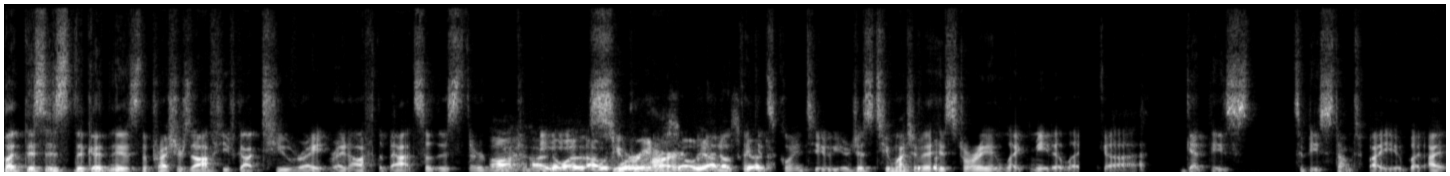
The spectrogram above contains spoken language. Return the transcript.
But this is the good news. The pressure's off. You've got two right right off the bat. So this third one Uh, can I know, I- I was super worried, hard, so but yeah, I don't think good. it's going to. You're just too much of a historian like me to like uh, get these to be stumped by you. But I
